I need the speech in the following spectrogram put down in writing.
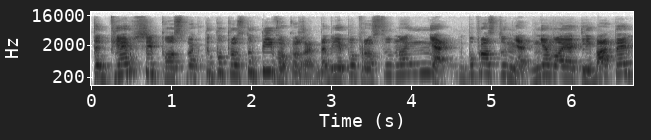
Ten pierwszy posmak to po prostu piwo korzenne. Mnie po prostu, no nie, po prostu nie. Nie moje klimaty.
